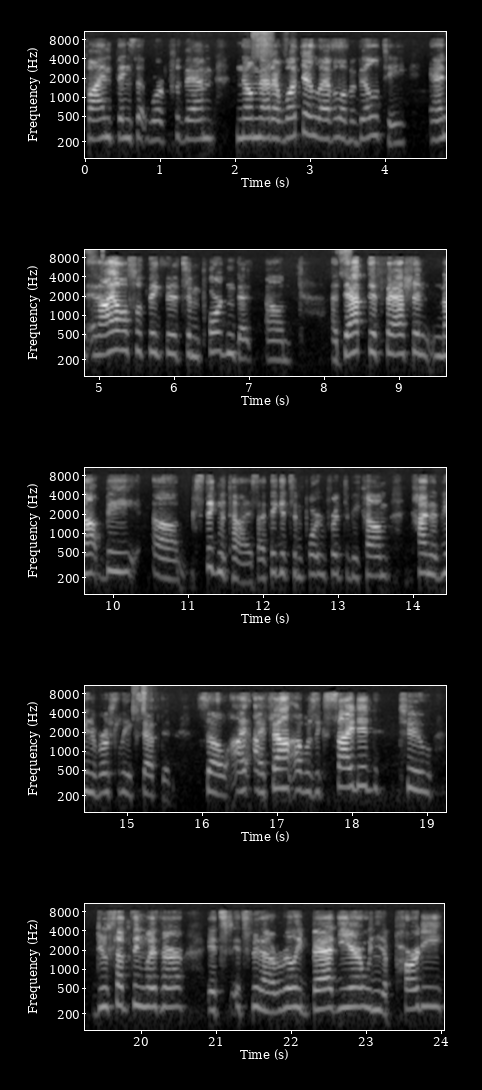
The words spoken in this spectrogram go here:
find things that work for them, no matter what their level of ability. And and I also think that it's important that um, adaptive fashion not be uh, stigmatized. I think it's important for it to become kind of universally accepted. So I, I found I was excited to do something with her. It's it's been a really bad year. We need a party.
